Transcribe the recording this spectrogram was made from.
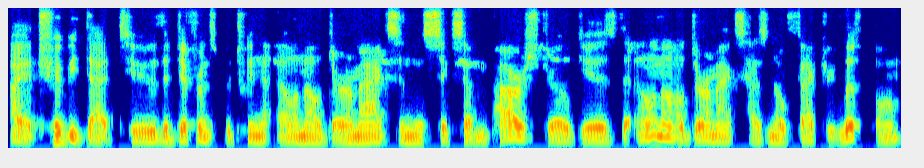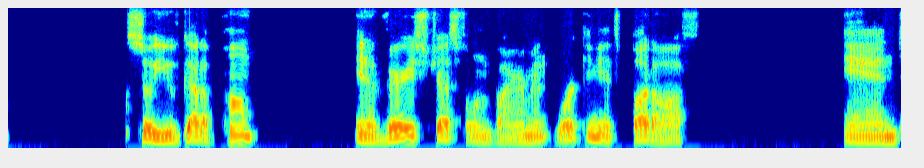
I attribute that to the difference between the LML Duramax and the six seven power stroke is the LML Duramax has no factory lift pump. So you've got a pump in a very stressful environment, working its butt off, and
